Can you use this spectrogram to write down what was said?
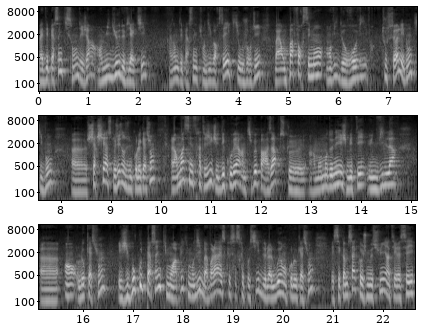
bah, des personnes qui sont déjà en milieu de vie active. Par exemple, des personnes qui ont divorcé et qui aujourd'hui n'ont pas forcément envie de revivre tout seul et donc ils vont euh, chercher à se loger dans une colocation. Alors moi, c'est une stratégie que j'ai découvert un petit peu par hasard parce qu'à un moment donné, je mettais une villa euh, en location. Et j'ai beaucoup de personnes qui m'ont appelé, qui m'ont dit, bah voilà, est-ce que ça serait possible de la louer en colocation? Et c'est comme ça que je me suis intéressé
